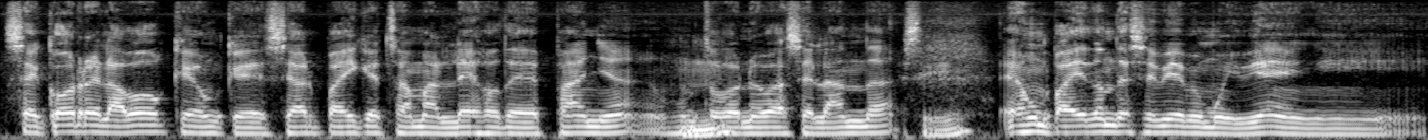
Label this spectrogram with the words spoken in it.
se corre la voz que aunque sea el país que está más lejos de España, junto Mm. con Nueva Zelanda, Sí. es un país donde se vive muy bien y,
